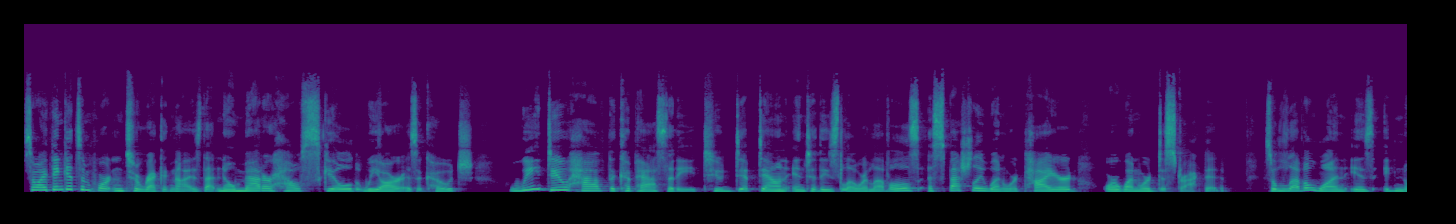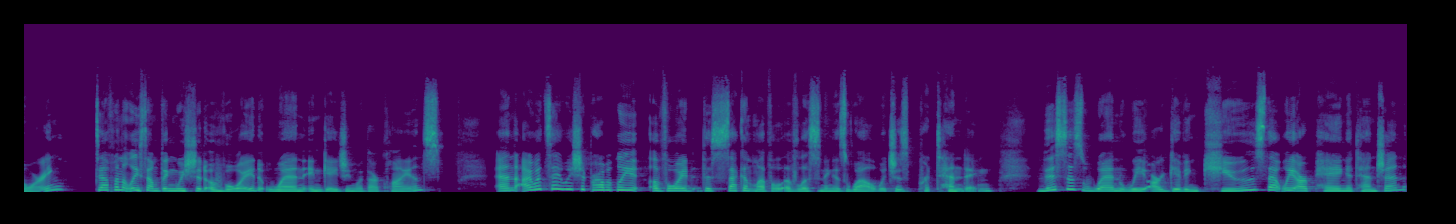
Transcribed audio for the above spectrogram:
So I think it's important to recognize that no matter how skilled we are as a coach, we do have the capacity to dip down into these lower levels, especially when we're tired or when we're distracted. So, level one is ignoring, definitely something we should avoid when engaging with our clients. And I would say we should probably avoid the second level of listening as well, which is pretending. This is when we are giving cues that we are paying attention,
